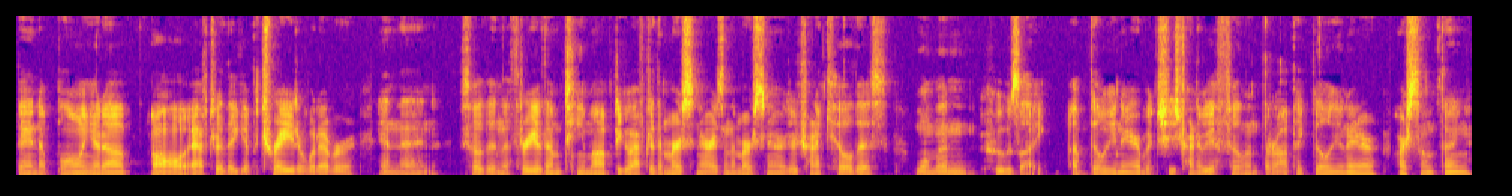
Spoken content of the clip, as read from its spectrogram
they end up blowing it up all after they get betrayed or whatever. And then, so then the three of them team up to go after the mercenaries, and the mercenaries are trying to kill this woman who's like a billionaire, but she's trying to be a philanthropic billionaire or something.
